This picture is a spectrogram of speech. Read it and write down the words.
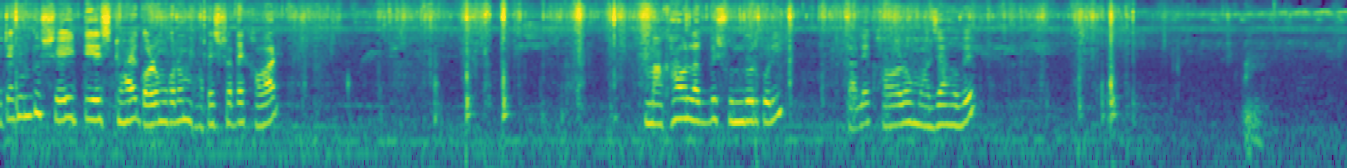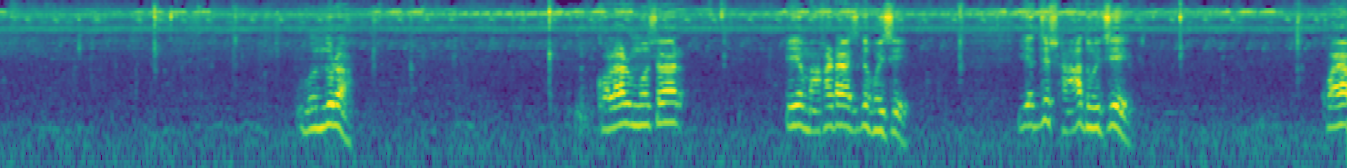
এটা কিন্তু সেই টেস্ট হয় গরম গরম ভাতের সাথে খাওয়ার। মাখাও লাগবে সুন্দর করি, তাহলে খাওয়ারও মজা হবে। বন্ধুরা কলার মশার এই মাখাটা আজকে হয়েছে। এর যে স্বাদ হয়েছে, কয়া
